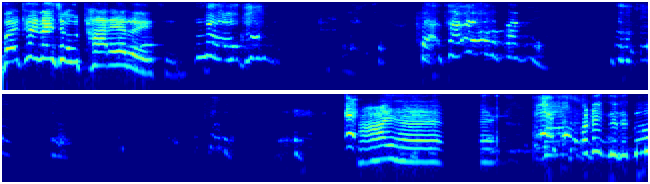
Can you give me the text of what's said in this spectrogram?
बैठे नहीं छे उठारे रहे छे हाय हाय पटक दे देखो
